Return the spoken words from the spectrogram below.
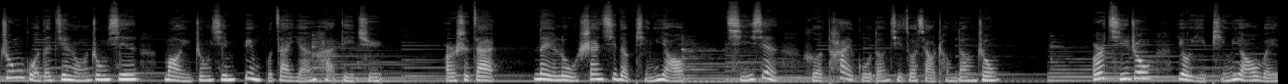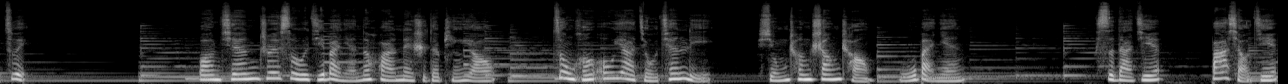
中国的金融中心、贸易中心并不在沿海地区，而是在内陆山西的平遥、祁县和太谷等几座小城当中，而其中又以平遥为最。往前追溯几百年的话，那时的平遥，纵横欧亚九千里，雄称商场五百年。四大街，八小街，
